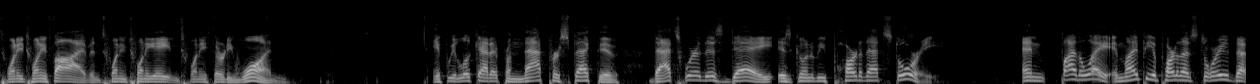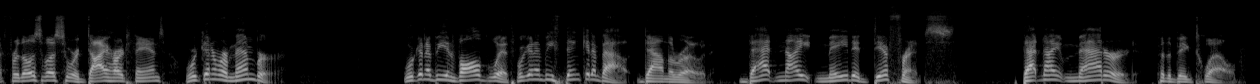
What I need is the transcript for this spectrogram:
2025 and 2028 and 2031. If we look at it from that perspective, that's where this day is going to be part of that story. And by the way, it might be a part of that story that for those of us who are diehard fans, we're going to remember. We're going to be involved with. We're going to be thinking about down the road. That night made a difference. That night mattered for the Big 12.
